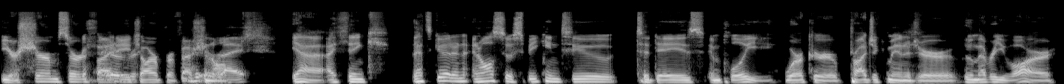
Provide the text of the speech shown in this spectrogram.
your SHRM certified HR professional. Right. Yeah, I think that's good. And, and also speaking to today's employee, worker, project manager, whomever you are,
